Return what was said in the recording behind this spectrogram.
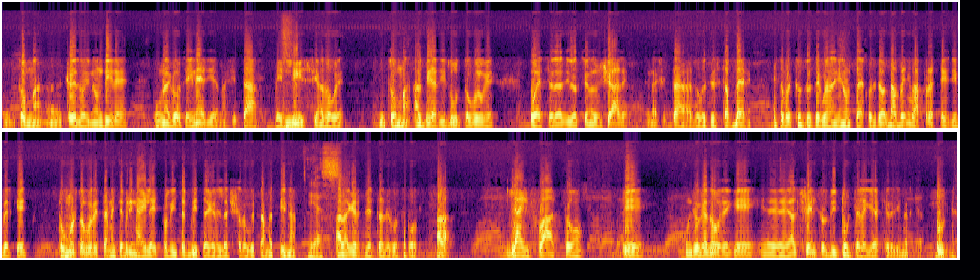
insomma, eh, credo di non dire una cosa inedita, è una città bellissima dove, insomma, al di là di tutto quello che può essere la situazione sociale, è una città dove si sta bene e soprattutto si guadagnano un sacco di soldi. No, veniva a Frattesi perché tu molto correttamente prima hai letto l'intervista che hai rilasciato questa mattina Yes. alla Gazzetta dello Sport. Allora, già il fatto che un giocatore che è al centro di tutte le chiacchiere di mercato, tutte,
